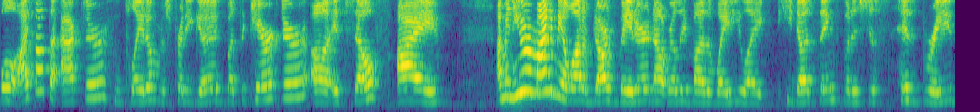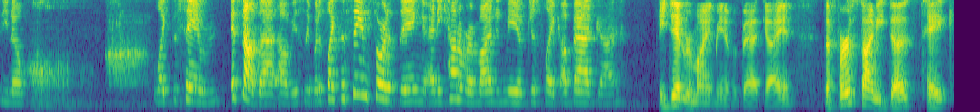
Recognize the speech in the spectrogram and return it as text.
Well, I thought the actor who played him was pretty good, but the character uh, itself, I, I mean, he reminded me a lot of Darth Vader. Not really by the way he like he does things, but it's just his breathe. You know, like the same. It's not that obviously, but it's like the same sort of thing. And he kind of reminded me of just like a bad guy. He did remind me of a bad guy, and the first time he does take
